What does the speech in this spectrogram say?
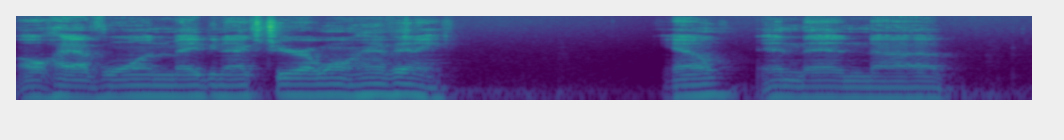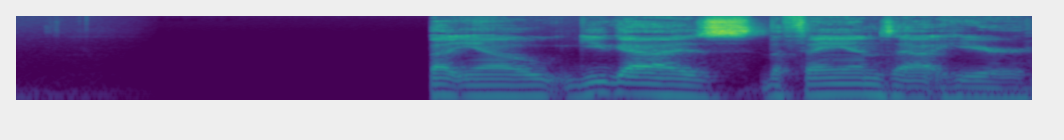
I'll have one, maybe next year I won't have any. You know, and then, uh, but you know, you guys, the fans out here,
